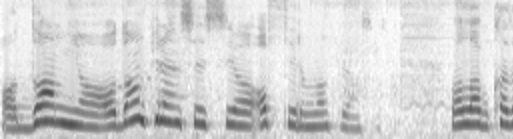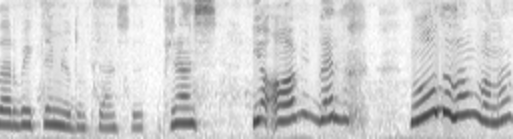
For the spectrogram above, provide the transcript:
Adam ya, adam prenses ya. Aferin lan prenses. Vallahi bu kadar beklemiyordum prenses. Prens. Ya abi ben ne oldu lan bana?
